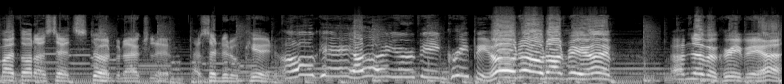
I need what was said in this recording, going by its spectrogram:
have thought I said stud, but actually I said little kid. Okay, I thought you were being creepy. Oh no, not me. I'm I'm never creepy, huh?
